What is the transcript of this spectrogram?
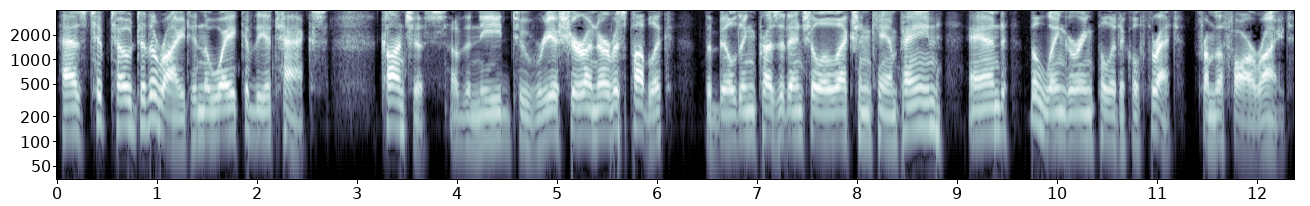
has tiptoed to the right in the wake of the attacks, conscious of the need to reassure a nervous public, the building presidential election campaign, and the lingering political threat from the far right.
